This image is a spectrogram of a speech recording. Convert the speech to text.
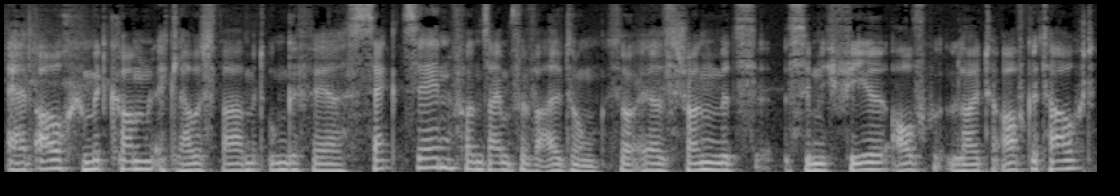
Er hat auch mitkommen, ich glaube, es war mit ungefähr 16 von seiner Verwaltung. So, er ist schon mit ziemlich viel auf, Leute aufgetaucht.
